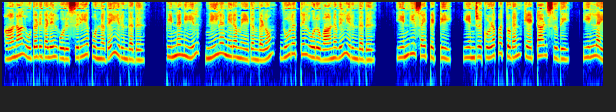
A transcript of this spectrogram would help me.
ஆனால் உதடுகளில் ஒரு சிறிய புன்னகை இருந்தது. பின்னணியில் நீல நிற மேகங்களும் தூரத்தில் ஒரு வானவில் இருந்தது. என் இசை பெட்டி என்று குழப்பத்துடன் கேட்டாள் ஸ்ருதி. இல்லை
